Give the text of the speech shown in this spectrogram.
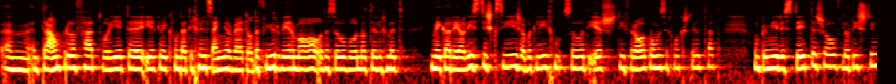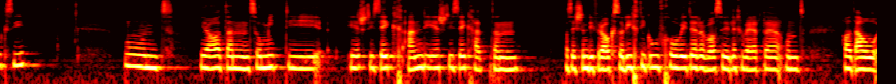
ähm, einen Traumberuf hat, wo jeder irgendwie gefunden hat, ich will Sänger werden oder Feuerwehrmann oder so, wo natürlich nicht mega realistisch war, aber gleich so die erste Frage, die man sich mal gestellt hat. Und bei mir war es dort schon Floristin. Gewesen. Und ja, dann so Mitte erste Sek, Ende erste Sek hat dann, also ist dann die Frage so richtig aufgekommen wieder, was will ich werden und halt auch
